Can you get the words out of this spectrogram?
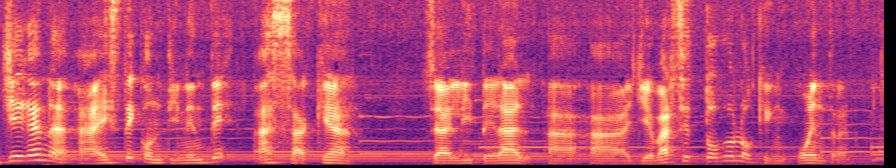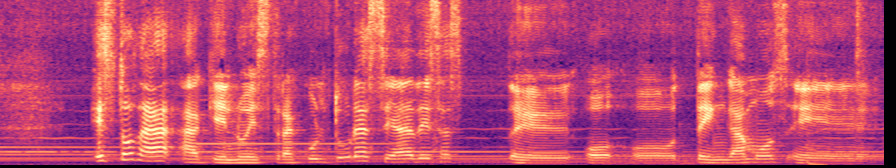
llegan a, a este continente a saquear, o sea, literal, a, llevarse todo lo que encuentran. Esto da a que nuestra cultura sea de esas eh, o, o tengamos eh,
